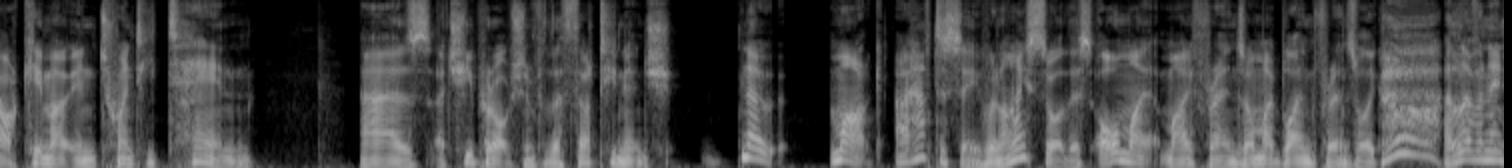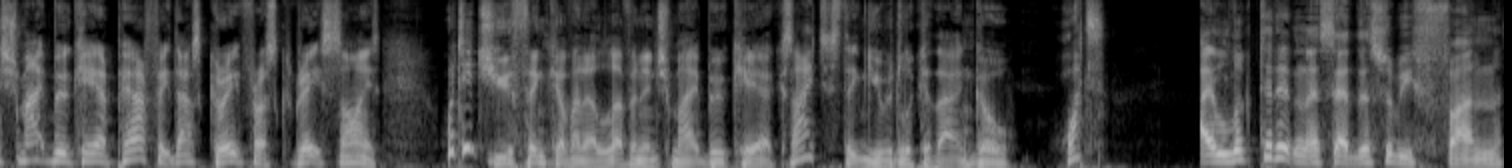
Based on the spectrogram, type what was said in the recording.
or came out in 2010 as a cheaper option for the 13 inch. Now, Marc, I have to say, when I saw this, all my, my friends, all my blind friends were like, oh, 11 inch MacBook Air, perfect. That's great for us, great size. What did you think of an 11 inch MacBook Air? Because I just think you would look at that and go, what? I looked at it and I said, this would be fun,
